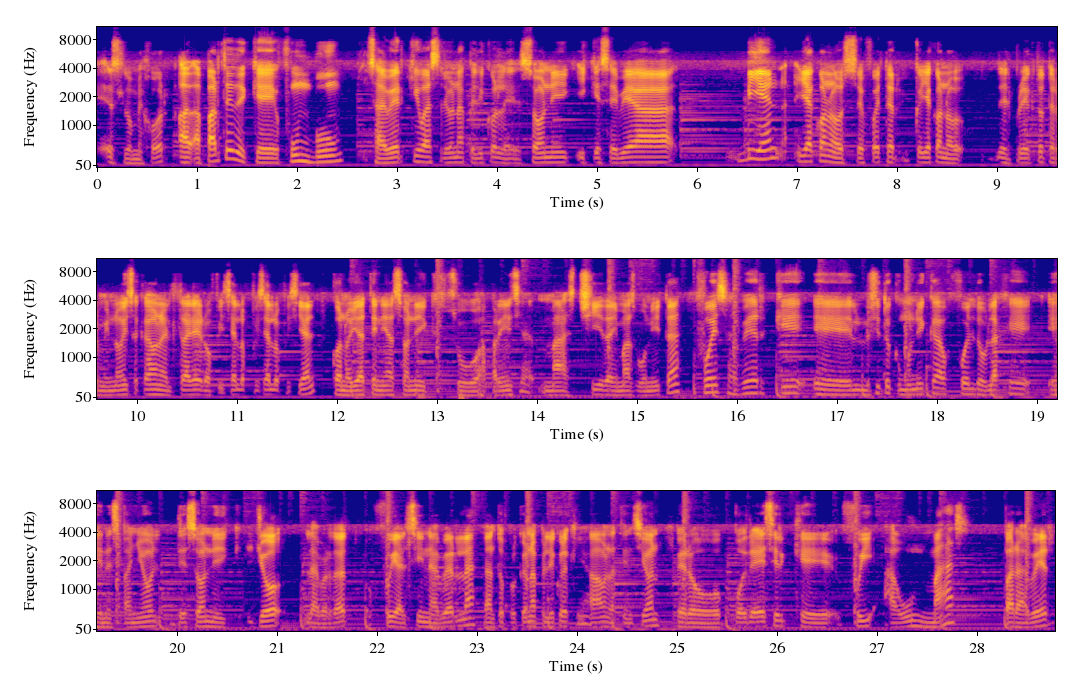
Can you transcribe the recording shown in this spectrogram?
es lo mejor. aparte de que fue un boom saber que iba a salir una película de Sonic y que se vea bien, ya cuando se fue, ya cuando el proyecto terminó y sacaron el tráiler oficial, oficial, oficial, cuando ya tenía Sonic su apariencia más chida y más bonita, fue saber que eh, Luisito Comunica fue el doblaje en español de Sonic. Yo, la verdad, fui al cine a verla, tanto porque era una película que llamaba la atención, pero podría decir que fui aún más para ver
